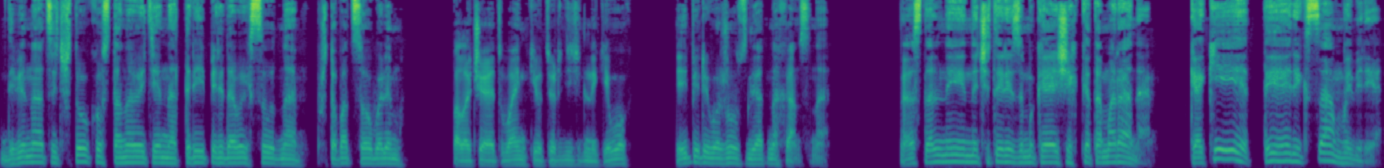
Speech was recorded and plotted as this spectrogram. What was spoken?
«Двенадцать штук установите на три передовых судна, что под Соболем», получает Ваньки утвердительный кивок и перевожу взгляд на Хансена. «Остальные на четыре замыкающих катамарана. Какие, ты, Эрик, сам выбери».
